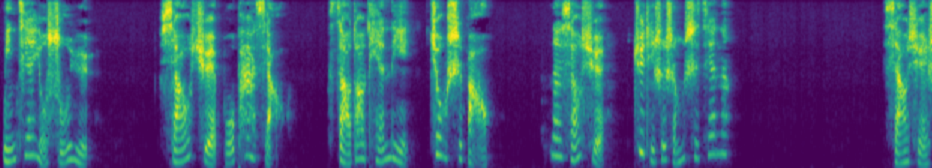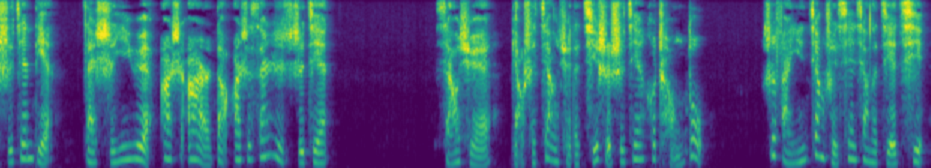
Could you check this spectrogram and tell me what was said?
民间有俗语：“小雪不怕小，扫到田里。”就是宝，那小雪具体是什么时间呢？小雪时间点在十一月二十二到二十三日之间。小雪表示降雪的起始时间和程度，是反映降水现象的节气。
